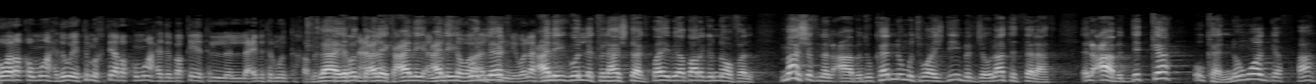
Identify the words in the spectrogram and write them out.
هو رقم واحد. هو يتم اختيار رقم واحد بقيه لعيبة المنتخب. لا يرد عليك. علي علي يقول لك علي يقول لك في الهاشتاج طيب يا طارق النوفل ما شفنا العابد وكانوا متواجدين بالجولات الثلاث. العابد دكة وكانوا موقف ها؟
